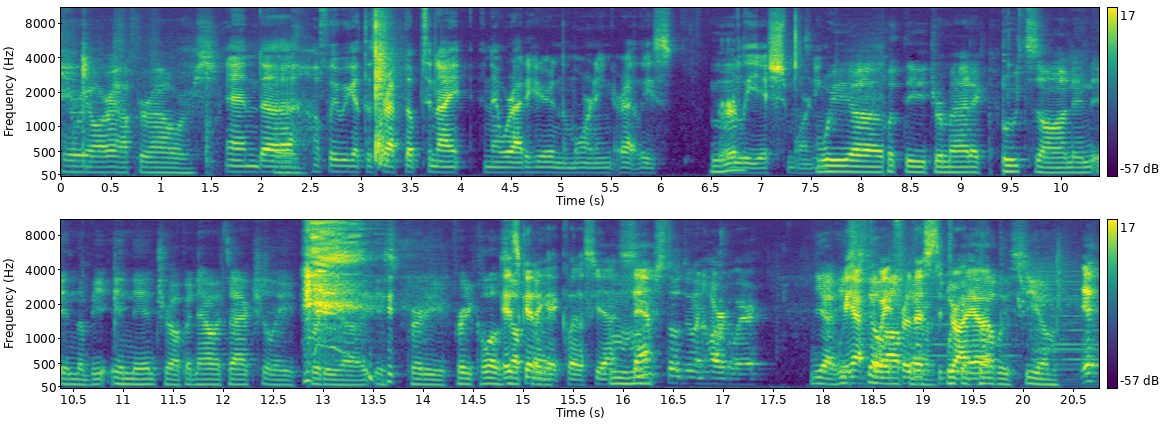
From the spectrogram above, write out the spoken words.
Here we are after hours. and uh, hopefully we get this wrapped up tonight, and then we're out of here in the morning, or at least Mhm. early-ish morning. We uh, put the dramatic boots on in, in the in the intro, but now it's actually pretty uh, it's pretty pretty close. it's up gonna there. get close, yeah. Mhm. Sam's still doing hardware. yeah. He's we have to still wait out for this to dry we up. can Probably see him. Yeah.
